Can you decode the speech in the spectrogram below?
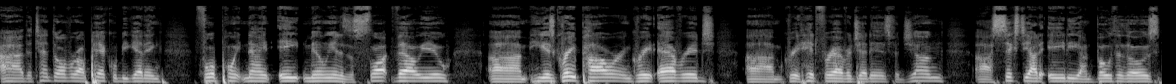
Uh, the 10th overall pick will be getting 4.98 million as a slot value. Um, he has great power and great average. Um, great hit for average, that is, for Jung. Uh, 60 out of 80 on both of those.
